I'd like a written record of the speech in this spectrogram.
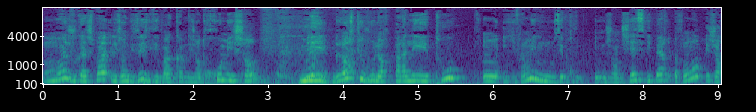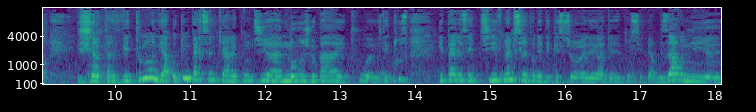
Moi, je vous cache pas, les gens du lycée, je les vois comme des gens trop méchants. Mais lorsque vous leur parlez et tout, on, ils- vraiment, ils nous éprouvent une gentillesse hyper. Vraiment, genre, j'ai interviewé tout le monde. Il n'y a aucune personne qui a répondu euh, non, je veux pas et tout. Euh, Ils étaient tous hyper réceptifs, même s'ils répondaient des questions, euh, des, réponses hyper bizarres. Mais euh,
